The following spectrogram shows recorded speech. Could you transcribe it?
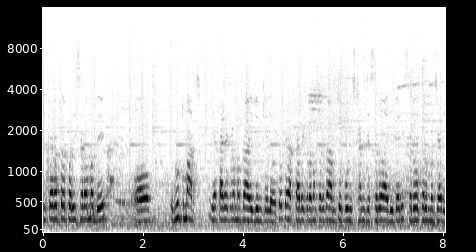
इतरत्र परिसरामध्ये रूट मार्च या कार्यक्रमाचं आयोजन केलं होतं. त्या कार्यक्रमाकरिता आमचे पोलीस ठाण्याचे सर्व अधिकारी सर्व कर्मचारी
